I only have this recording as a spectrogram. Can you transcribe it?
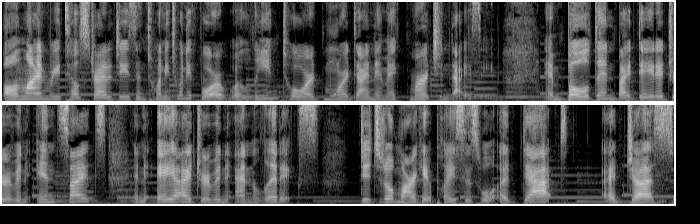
Online retail strategies in 2024 will lean toward more dynamic merchandising, emboldened by data driven insights and AI driven analytics. Digital marketplaces will adapt, adjust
